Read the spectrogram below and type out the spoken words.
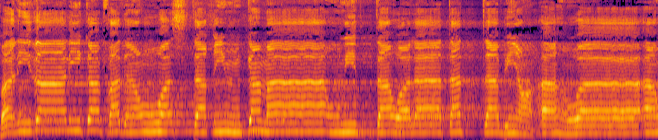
فلذلك فادع واستقم كما امدت ولا تتبع أهواءهم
